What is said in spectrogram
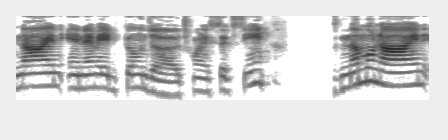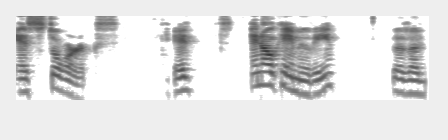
nine animated films of 2016. Number nine is Storks. It's an okay movie. There's a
